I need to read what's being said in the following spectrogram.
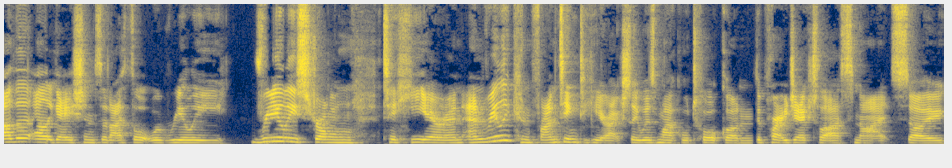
other allegations that i thought were really really strong to hear and and really confronting to hear actually was michael towke on the project last night. So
